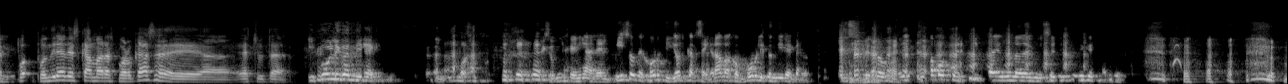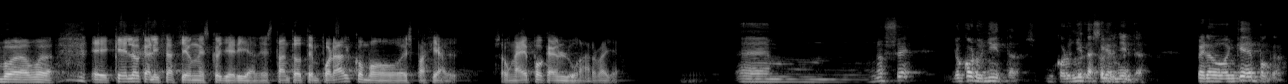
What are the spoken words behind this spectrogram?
eh, sí. po- pondríades cámaras por casa e a, e a chutar. Y público en directo. Eso es genial. El piso de Jorge y Oscar se graba con público en directo. Eso, en una de mis mola, mola. Eh, que localización escolleríades, tanto temporal como espacial? O sea, unha época e un lugar, vaya. Em, no sé. Yo Coruñitas. Coruñita siempre. Coruñita. Pero ¿en qué época?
